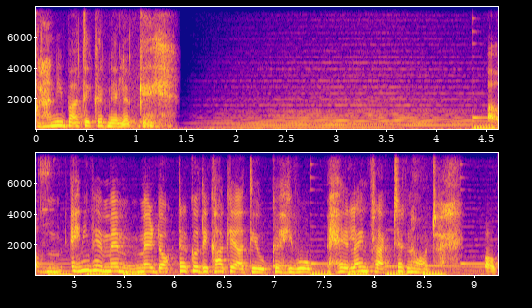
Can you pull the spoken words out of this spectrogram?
पुरानी बातें करने लग गए एनीवे anyway, मैं मैं डॉक्टर को दिखा के आती हूँ कहीं वो हेयरलाइन फ्रैक्चर ना हो जाए। अब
